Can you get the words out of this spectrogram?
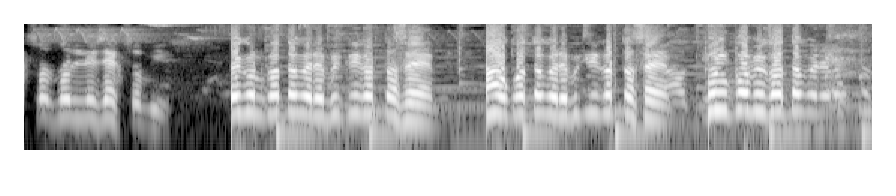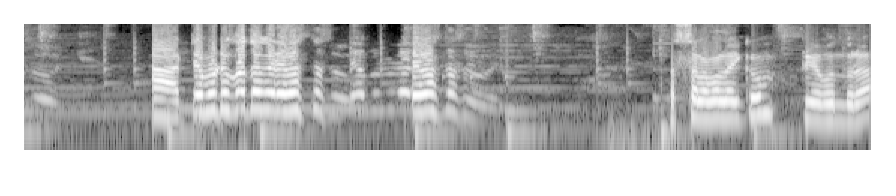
একশো চল্লিশ একশো বিশ। বেগুন কত করে বিক্রি করতেছেন। লাউ কত করে বিক্রি করতেছেন? ফুলকপি কত করে টমেটো কত করে আসসালামু আলাইকুম প্রিয় বন্ধুরা।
